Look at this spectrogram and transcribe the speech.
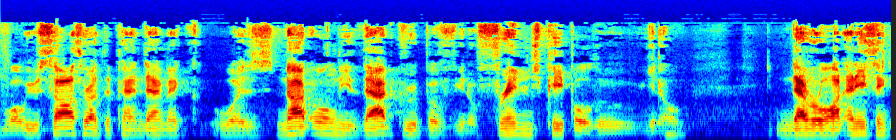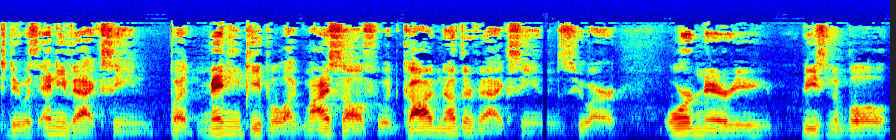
what we saw throughout the pandemic was not only that group of you know fringe people who you know never want anything to do with any vaccine, but many people like myself who had gotten other vaccines, who are ordinary, reasonable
